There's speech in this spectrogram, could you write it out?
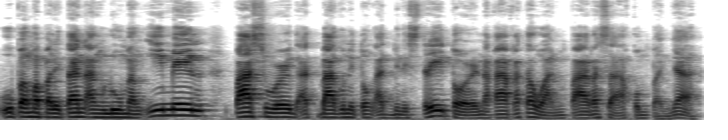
upang mapalitan ang lumang email, password at bago nitong administrator na kakatawan para sa kumpanya.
